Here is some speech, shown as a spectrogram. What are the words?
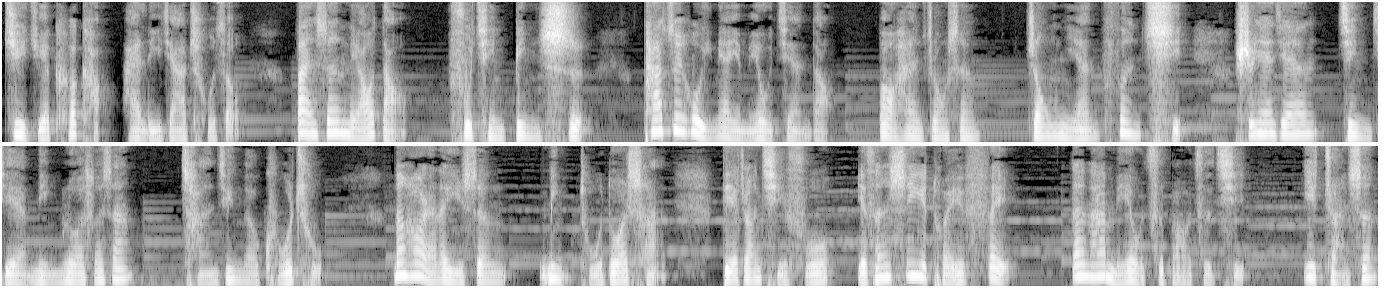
拒绝科考，还离家出走，半生潦倒。父亲病逝，他最后一面也没有见到。抱憾终生，中年奋起，十年间境界名落孙山，尝尽了苦楚。孟浩然的一生命途多舛，跌撞起伏，也曾失意颓废，但他没有自暴自弃，一转身。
